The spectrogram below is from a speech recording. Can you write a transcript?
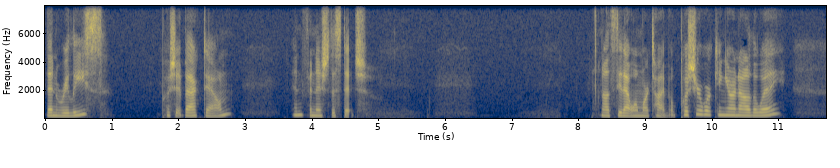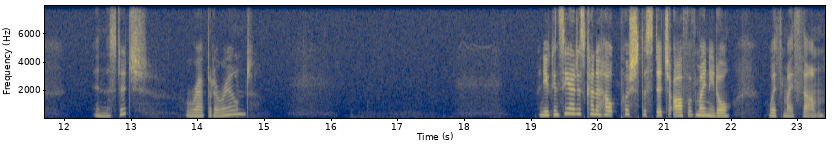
then release push it back down, and finish the stitch. Now let's do that one more time. You'll push your working yarn out of the way in the stitch, wrap it around. And you can see I just kind of help push the stitch off of my needle with my thumb.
